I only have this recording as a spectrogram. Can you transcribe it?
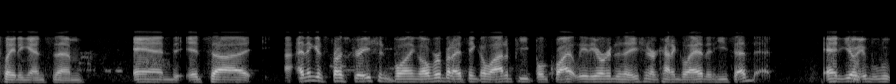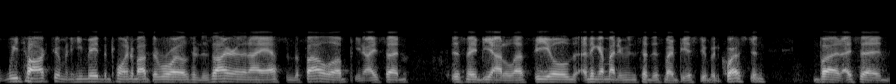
played against them, and it's uh, I think it's frustration boiling over. But I think a lot of people quietly in the organization are kind of glad that he said that. And you know, hmm. we talked to him, and he made the point about the Royals or desire, and then I asked him to follow up. You know, I said this may be out of left field. I think I might have even said this might be a stupid question, but I said,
